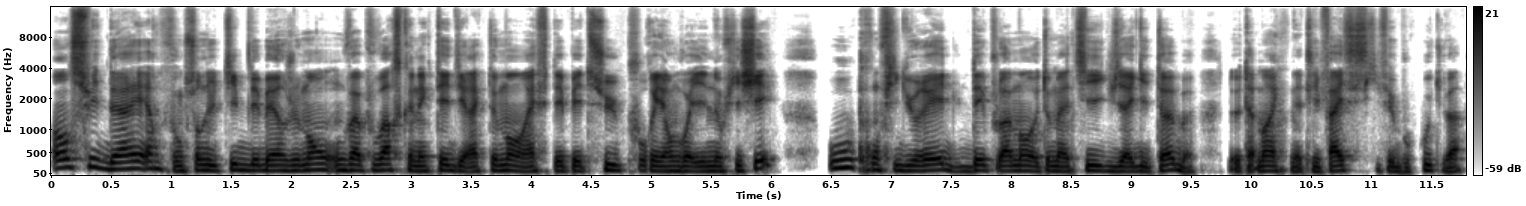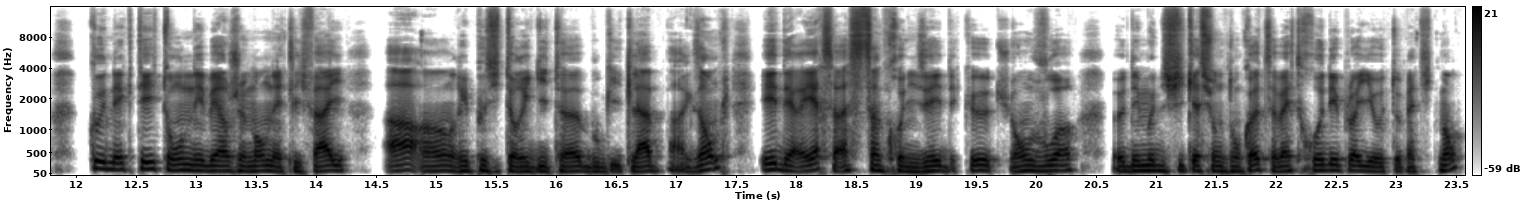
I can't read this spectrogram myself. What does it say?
Ensuite, derrière, en fonction du type d'hébergement, on va pouvoir se connecter directement en FTP dessus pour y envoyer nos fichiers, ou configurer du déploiement automatique via GitHub, notamment avec Netlify, c'est ce qui fait beaucoup, tu vas connecter ton hébergement Netlify à un repository GitHub ou GitLab par exemple, et derrière ça va se synchroniser. Dès que tu envoies euh, des modifications de ton code, ça va être redéployé automatiquement,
